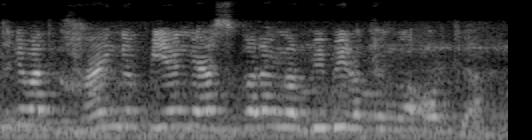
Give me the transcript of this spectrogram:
Tenth के बाद खाएँगे पिएँगे ऐसा करेंगे बीबी रखेंगे और क्या? है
